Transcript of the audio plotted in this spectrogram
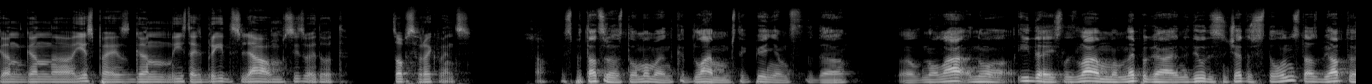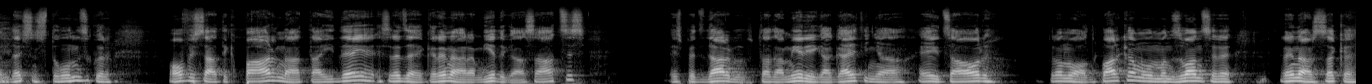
gan, gan uh, iespējas, gan īstais brīdis ļāva mums izveidot copas frekvenci. Es pat atceros to momentu, kad lēmums tika pieņemts. Tad, uh, no, lē, no idejas līdz lēmumam nepagāja ne 24 stundas. Tās bija aptuveni 10 stundas, kur oficiālā tika pārunāta tā ideja. Es redzēju, ka Renāram iedegās acis. Es pēc darba tādā mierīgā gaitiņā eju cauri Kronvalda parkam, un man zvans ir Renārs. Saka,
